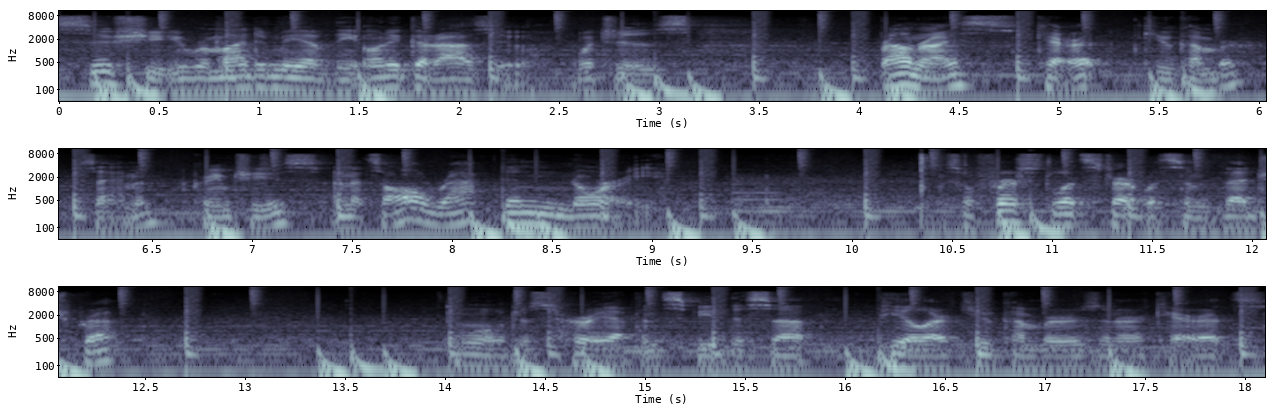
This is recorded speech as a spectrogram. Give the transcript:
Sushi reminded me of the onigirazu, which is brown rice, carrot, cucumber, salmon, cream cheese, and it's all wrapped in nori. So first, let's start with some veg prep. And we'll just hurry up and speed this up, peel our cucumbers and our carrots,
